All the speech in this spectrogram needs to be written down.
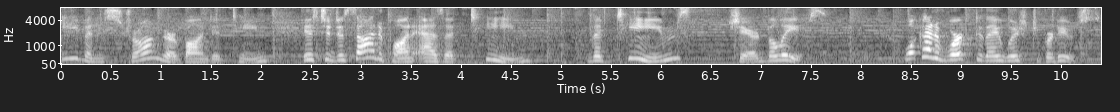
even stronger bonded team is to decide upon as a team the team's shared beliefs. What kind of work do they wish to produce?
